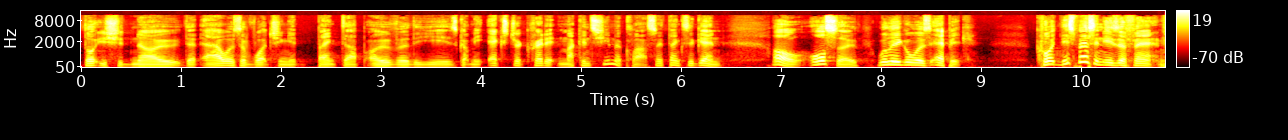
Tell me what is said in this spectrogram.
thought you should know that hours of watching it banked up over the years got me extra credit in my consumer class. So thanks again. Oh, also, Will Eagle was epic. This person is a fan,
